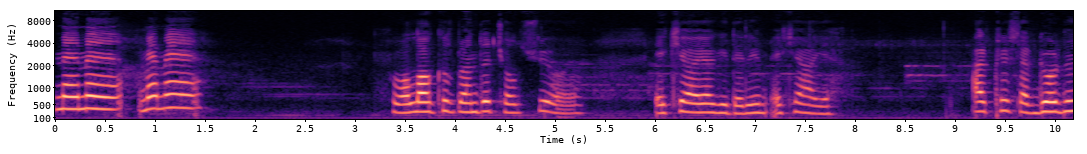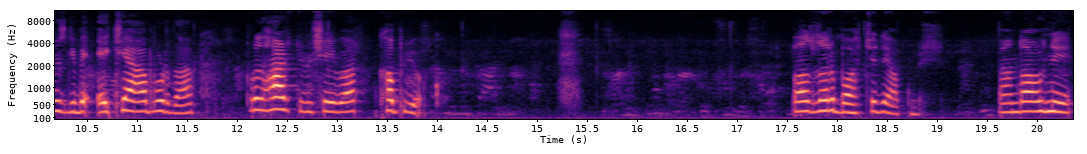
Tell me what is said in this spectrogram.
meme meme. Vallahi kız bende çalışıyor ya. Ekea'ya gidelim. Ekea'ya. Arkadaşlar gördüğünüz gibi Ekea burada. Burada her türlü şey var. Kapı yok. Bazıları bahçede yapmış. Ben daha onu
